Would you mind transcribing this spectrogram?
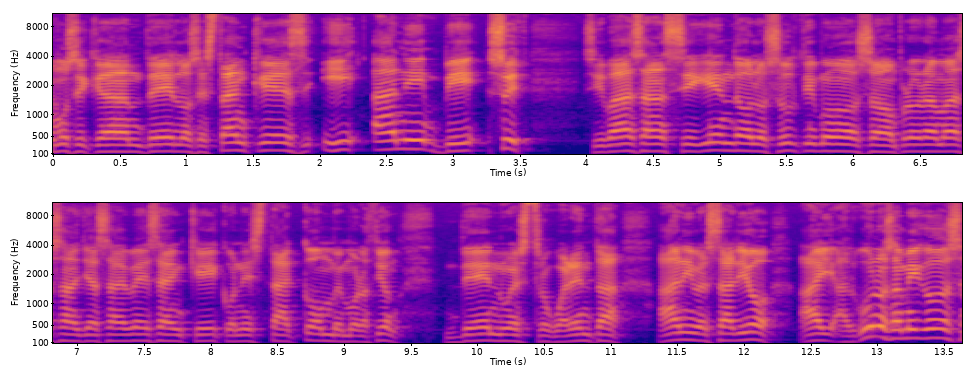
música de Los Estanques y Annie B. Sweet. Si vas ah, siguiendo los últimos ah, programas, ah, ya sabes en que con esta conmemoración de nuestro 40 aniversario hay algunos amigos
